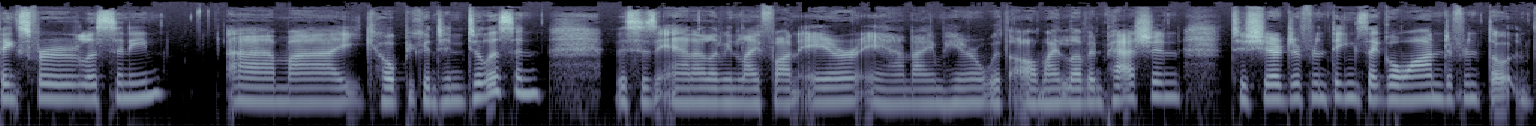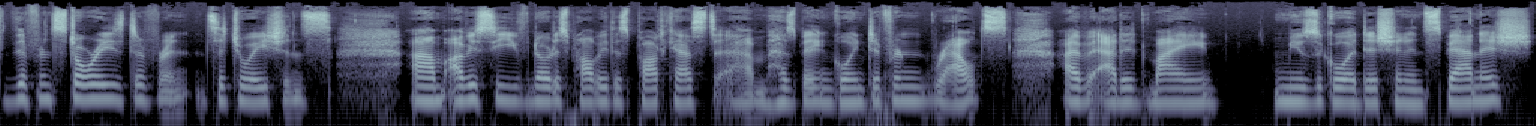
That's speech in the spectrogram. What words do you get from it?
Thanks for listening. Um, I hope you continue to listen. This is Anna Living Life on Air, and I'm here with all my love and passion to share different things that go on, different th- different stories, different situations. Um, obviously, you've noticed probably this podcast um, has been going different routes. I've added my musical edition in Spanish.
